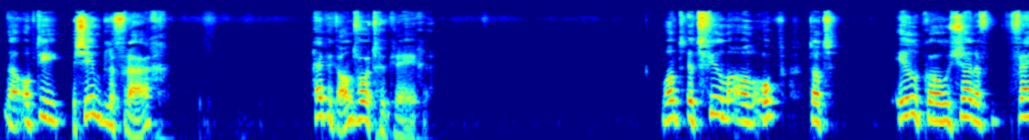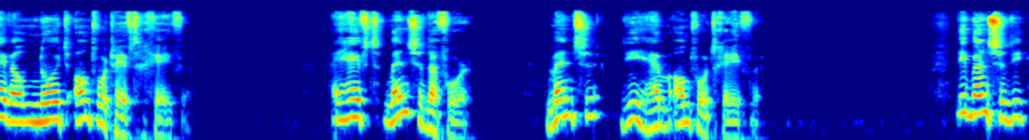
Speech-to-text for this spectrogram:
Nou, op die simpele vraag heb ik antwoord gekregen. Want het viel me al op dat Ilko zelf vrijwel nooit antwoord heeft gegeven. Hij heeft mensen daarvoor. Mensen die hem antwoord geven. Die mensen die,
